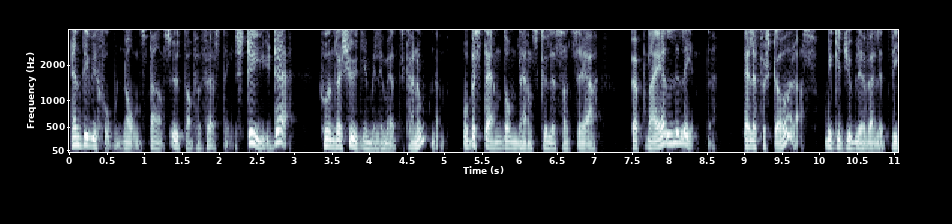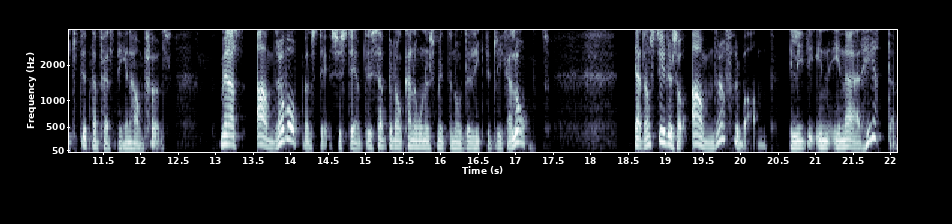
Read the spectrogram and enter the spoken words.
en division någonstans utanför fästningen, styrde 120 mm kanonen och bestämde om den skulle så att säga öppna eld eller inte eller förstöras, vilket ju blev väldigt viktigt när fästningen anfölls. Medan andra vapensystem, till exempel de kanoner som inte nådde riktigt lika långt, ja, de styrdes av andra förband i, i, i närheten.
